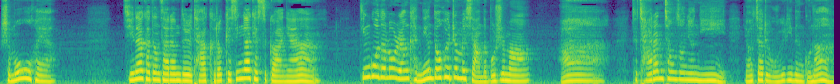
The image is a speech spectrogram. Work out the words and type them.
什么误会啊？지나가던사람들다그렇게생각했을거아니야经过的路人肯定都会这么想的，不是吗？啊，这잘난청소년이여자를울리는구나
